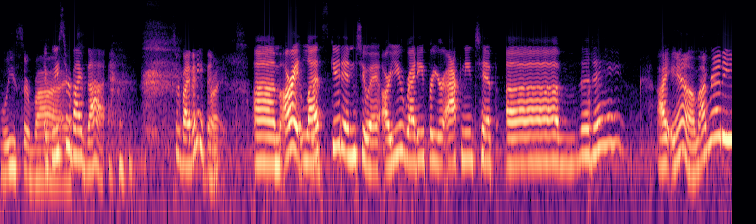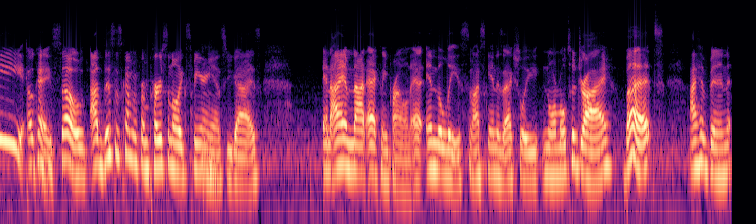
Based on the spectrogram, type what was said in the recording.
We survived. If we survive that, survive anything. Right. Um, all right, let's get into it. Are you ready for your acne tip of the day? I am. I'm ready. Okay, so I, this is coming from personal experience, you guys. And I am not acne prone at, in the least. My skin is actually normal to dry, but I have been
